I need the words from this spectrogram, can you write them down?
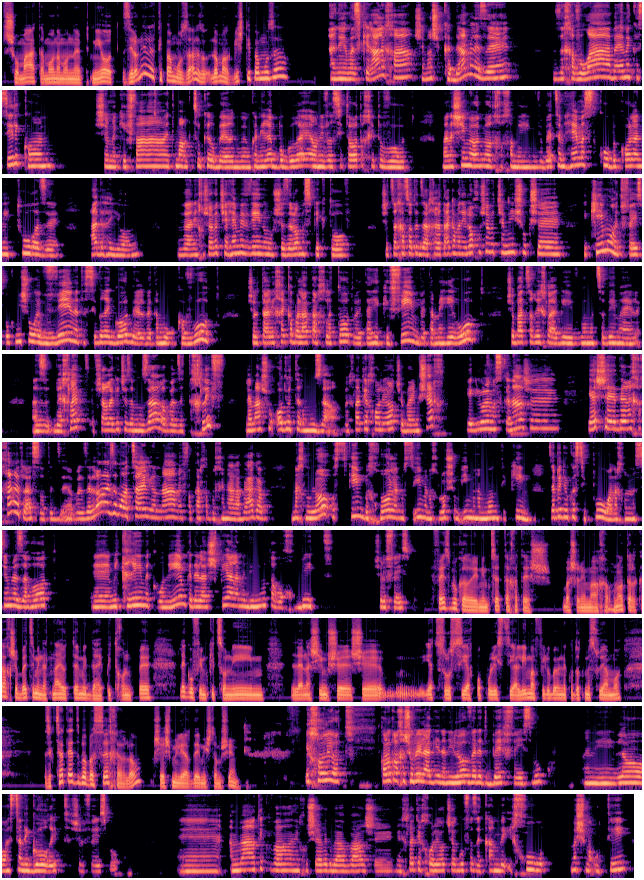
שומעת המון המון פניות זה לא נראה טיפה מוזר לא מרגיש טיפה מוזר? אני מזכירה לך שמה שקדם לזה זה חבורה בעמק הסיליקון שמקיפה את מרק צוקרברג והם כנראה בוגרי האוניברסיטאות הכי טובות ואנשים מאוד מאוד חכמים ובעצם הם עסקו בכל הניטור הזה עד היום ואני חושבת שהם הבינו שזה לא מספיק טוב שצריך לעשות את זה אחרת. אגב, אני לא חושבת שמישהו כשהקימו את פייסבוק, מישהו הבין את הסדרי גודל ואת המורכבות של תהליכי קבלת ההחלטות ואת ההיקפים ואת המהירות שבה צריך להגיב במצבים האלה. אז בהחלט אפשר להגיד שזה מוזר, אבל זה תחליף למשהו עוד יותר מוזר. בהחלט יכול להיות שבהמשך יגיעו למסקנה שיש דרך אחרת לעשות את זה, אבל זה לא איזה מועצה עליונה מפקחת וכן הלאה. ואגב, אנחנו לא עוסקים בכל הנושאים, אנחנו לא שומעים המון תיקים, זה בדיוק הסיפור, אנחנו מנסים לזהות אה, מקרים עקרוניים כדי להשפיע על המדיניות הרוחבית של פייסבוק. פייסבוק הרי נמצאת תחת אש בשנים האחרונות על כך שבעצם היא נתנה יותר מדי פתחון פה לגופים קיצוניים, לאנשים ש, שיצרו שיח פופוליסטי אלים אפילו בנקודות מסוימות. זה קצת אצבע בסכר, לא? כשיש מיליארדי משתמשים. יכול להיות. קודם כל חשוב לי להגיד, אני לא עובדת בפייסבוק, אני לא הסנגורית של פייסבוק. אה, אמרתי כבר, אני חושבת בעבר, שבהחלט יכול להיות שהגוף הזה קם באיחור משמעותי,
